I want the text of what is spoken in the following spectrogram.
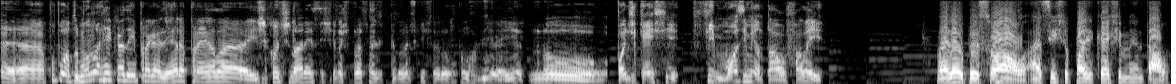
é, pô, tu manda um recado aí pra galera pra elas continuarem assistindo os próximos episódios que estarão por vir aí no podcast Fimose Mental. Fala aí. Valeu, pessoal. Assista o podcast mental.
